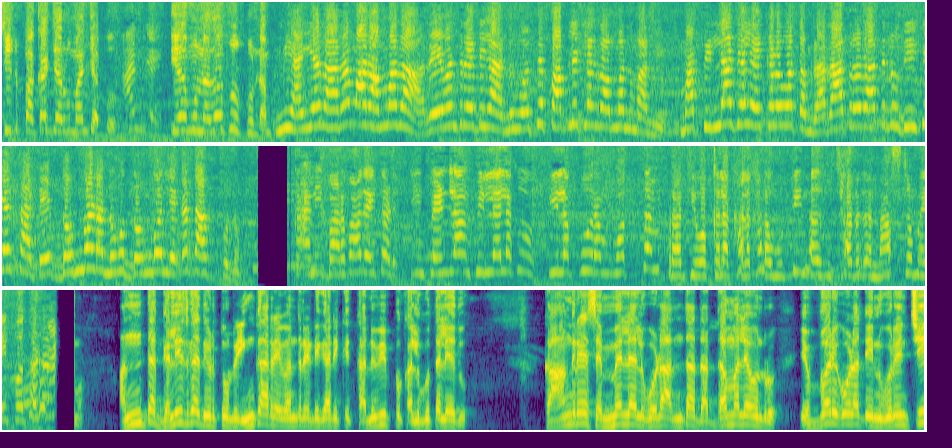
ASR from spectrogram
సీటు పక్క జరగమని చెప్పు. ఏమున్నదో చూసుకుంటాం. మీ అయ్యదారా మా అమ్మదా రేవంత్ రెడ్డి గారు నువ్వు వస్తే పబ్లిక్లకు రమ్మను మళ్ళీ. మా పిల్లాజలు ఎక్కడ పోతాం రా? రాత్రి రాత్రి నువ్వు తీసేస్తా అంటే దొంగోడ నువ్వు? దొంగోలు లెక్క దాచుకున్నావు కానీ బర్బాద్ అవుతాడు ఈ పెండ్ల పిల్లలకు వీళ్ళ పూరం మొత్తం ప్రతి ఒక్కల కలకల ఉట్టి సడగా నష్టం అయిపోతాడు. అంత గలీజ్గా తిడుతుండ్రు. ఇంకా రేవంత్ రెడ్డి గారికి కనువిప్పు కలుగుతలేదు. కాంగ్రెస్ ఎమ్మెల్యేలు కూడా అంత దద్దమ్మలే ఉన్నారు. ఎవ్వరు కూడా దీని గురించి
